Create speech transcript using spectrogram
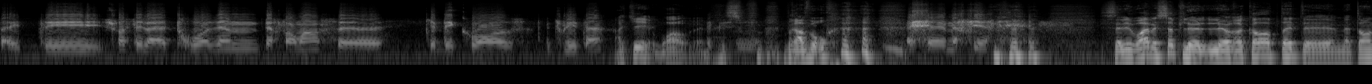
ça a été, je pense que c'était la troisième performance euh, québécoise de tous les temps. ok, wow, ben, bravo. Merci. Salut, ouais, ben ça, puis le, le record, peut-être, euh, mettons,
